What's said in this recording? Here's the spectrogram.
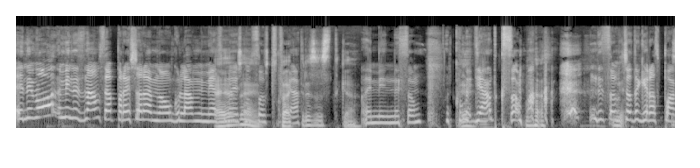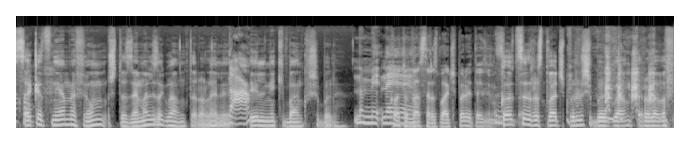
Е, не мога, ми не знам, сега прешъра е много голям и ми е Е, смешно да, също каква така. актриса си така? Еми, не съм. Комедиантка съм. не съм, че да ги разплаквам. Сега като снимаме филм, ще взема ли за главната роля или, Да. или Ники Банков ще бъде? На ми, не. Който от вас се разплаче първи, тези има. Който се разплаче първи, ще бъде главната роля в...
